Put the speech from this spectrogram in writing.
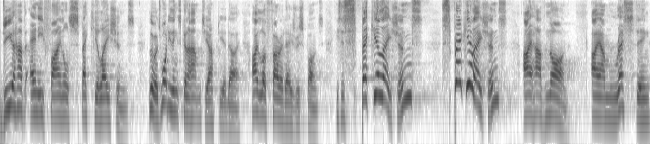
Do you have any final speculations? In other words, what do you think is going to happen to you after you die? I love Faraday's response. He says, Speculations? Speculations? I have none. I am resting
